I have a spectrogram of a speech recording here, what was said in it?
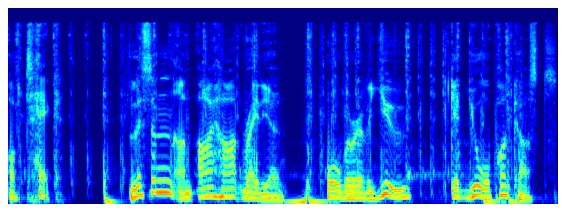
of Tech. Listen on iHeartRadio or wherever you get your podcasts.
